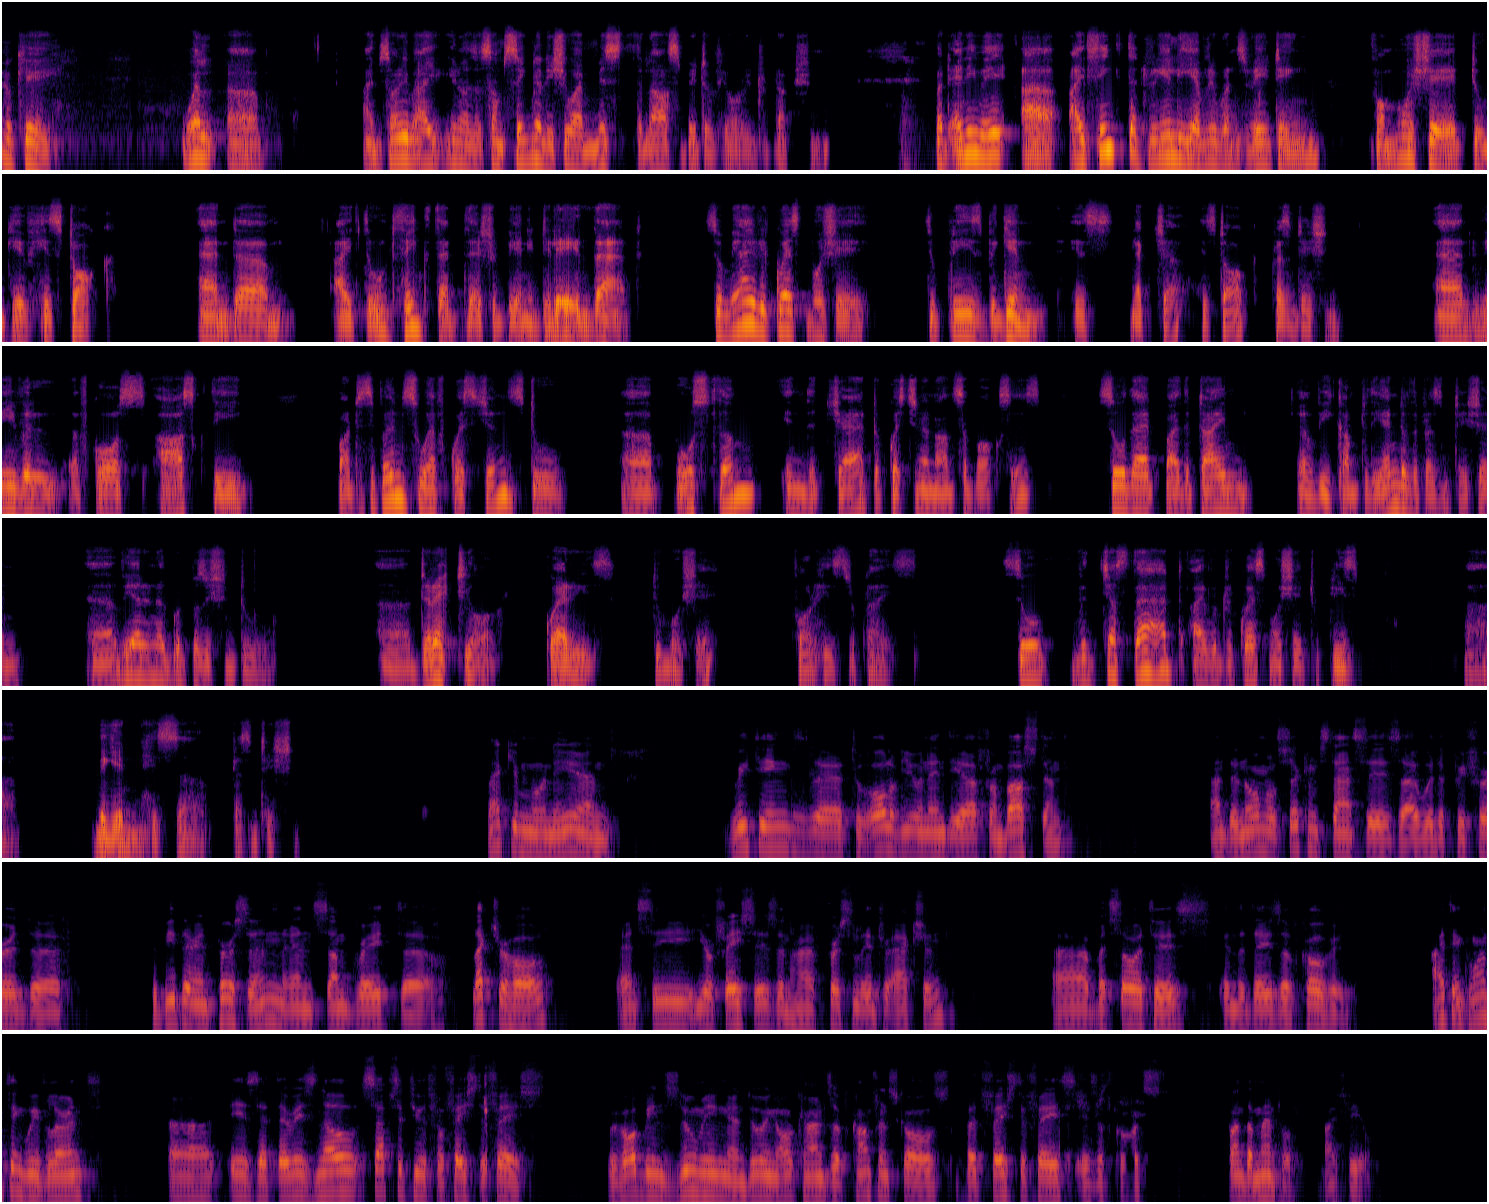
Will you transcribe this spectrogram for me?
Okay. Well, uh, I'm sorry, I you know there's some signal issue. I missed the last bit of your introduction. But anyway, uh, I think that really everyone's waiting for Moshe to give his talk, and um, I don't think that there should be any delay in that. So may I request Moshe to please begin his lecture, his talk, presentation, and we will of course ask the participants who have questions to uh, post them in the chat or question and answer boxes so that by the time uh, we come to the end of the presentation, uh, we are in a good position to uh, direct your queries to Moshe for his replies. So with just that, I would request Moshe to please uh, begin his uh, presentation. Thank you, Muni, and greetings uh, to all of you in India from Boston. Under normal circumstances, I would have preferred uh, to be there in person in some great uh, lecture hall and see your faces and have personal interaction. Uh, but so it is in the days of COVID. I think one thing we've learned uh, is that there is no substitute for face-to-face. We've all been Zooming and doing all kinds of conference calls, but face-to-face is, of course, fundamental, I feel.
